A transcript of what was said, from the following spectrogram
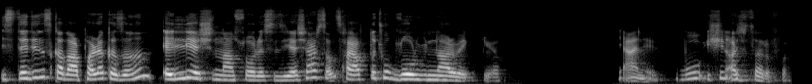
istediğiniz kadar para kazanın 50 yaşından sonra sizi yaşarsanız hayatta çok zor günler bekliyor. Yani bu işin acı tarafı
